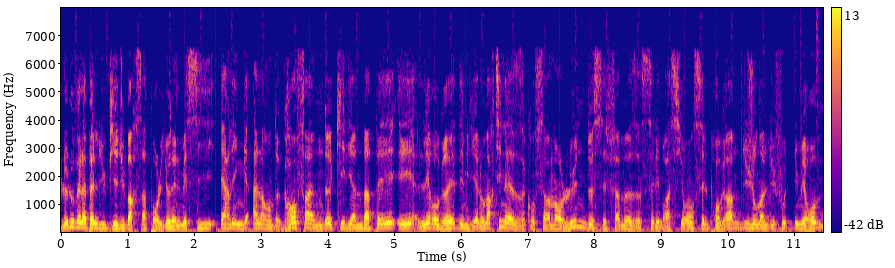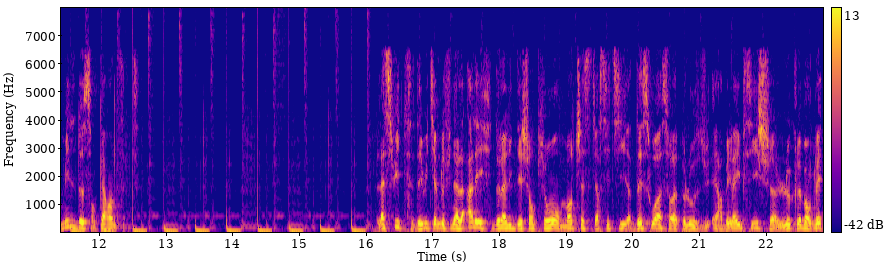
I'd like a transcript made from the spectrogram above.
Le nouvel appel du pied du Barça pour Lionel Messi, Erling Haaland, grand fan de Kylian Mbappé et les regrets d'Emiliano Martinez concernant l'une de ces fameuses célébrations, c'est le programme du journal du foot numéro 1247. La suite des huitièmes de finale aller de la Ligue des Champions, Manchester City déçoit sur la pelouse du RB Leipzig. Le club anglais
